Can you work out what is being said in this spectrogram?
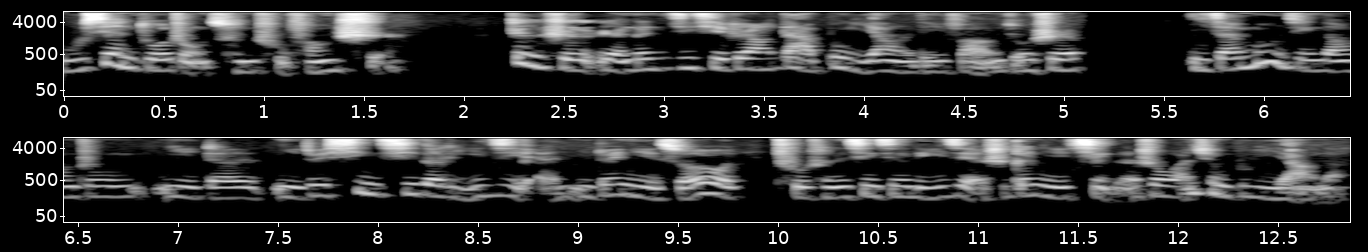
无限多种存储方式，这个是人跟机器非常大不一样的地方。就是你在梦境当中，你的你对信息的理解，你对你所有储存信息的理解，是跟你醒着的时候完全不一样的。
